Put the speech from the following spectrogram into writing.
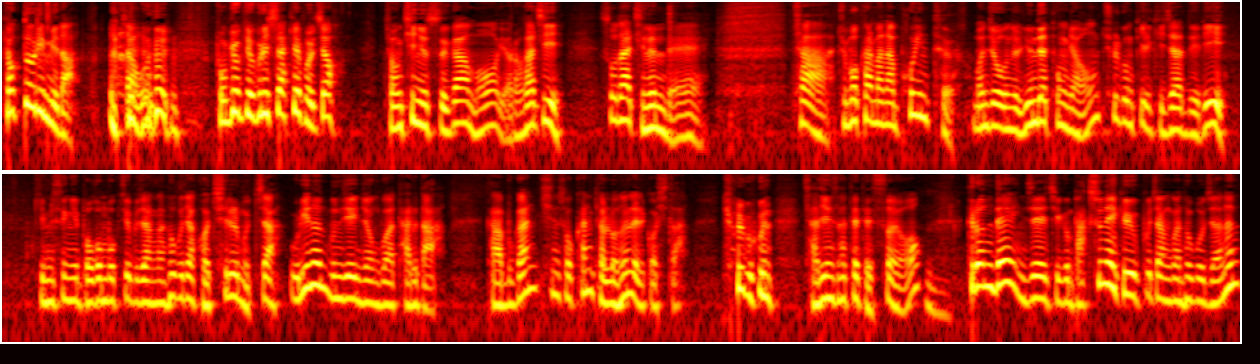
격돌입니다. 자, 오늘 본격적으로 시작해 보죠. 정치 뉴스가 뭐 여러 가지 쏟아지는데 자, 주목할 만한 포인트. 먼저 오늘 윤 대통령 출근길 기자들이 김승희 보건복지부 장관 후보자 거취를 묻자 우리는 문재인 정부와 다르다. 가부간 신속한 결론을 낼 것이다. 결국은 자진 사퇴 됐어요. 음. 그런데 이제 지금 박순애 교육부 장관 후보자는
